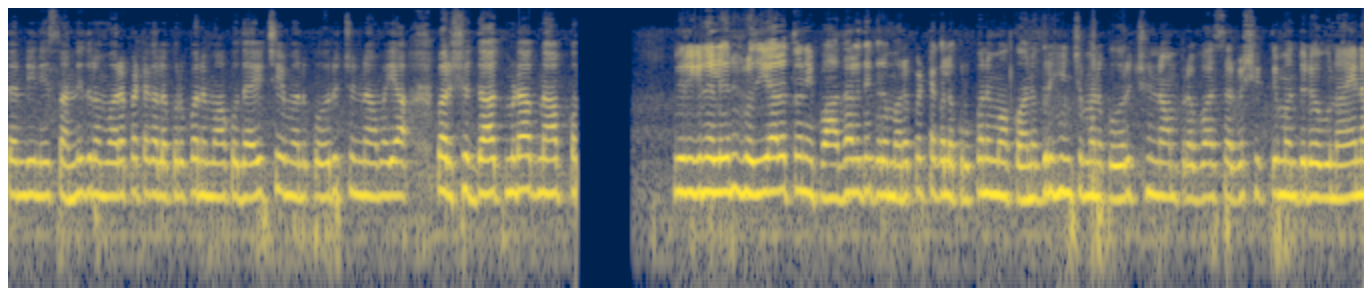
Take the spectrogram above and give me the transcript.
తండ్రి నీ సన్నిధిలో మొరపెట్టగల కృపను మాకు దయచేయమని కోరుచున్నామయ్యా. పరిశుద్ధాత్ముడా జ్ఞాపకం విరిగి నలిగిన హృదయాలతో నీ పాదాల దగ్గర మొరపెట్టగల కృపను మాకు అనుగ్రహించమని కోరుచున్నాం ప్రభా. సర్వశక్తిమంతుడవు నాయన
